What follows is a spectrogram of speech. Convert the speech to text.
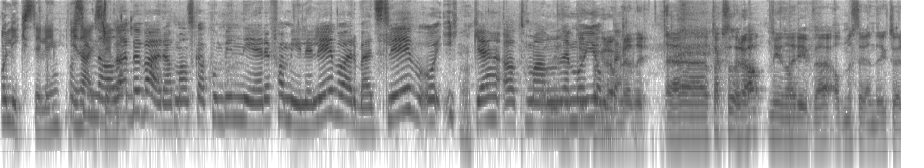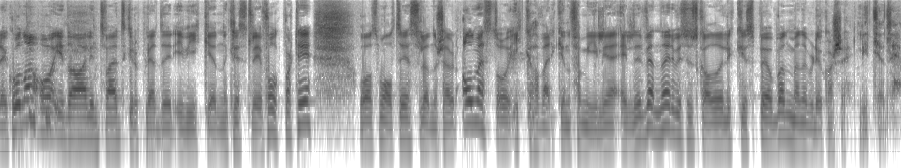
og likestilling og i næringslivet. Signalet bør være at man skal kombinere familieliv og arbeidsliv, og ikke at man må jobbe. Eh, takk skal dere ha, Nina Rive, administrerende direktør i Ikona, og Ida Lindtveit, gruppeleder i Viken Kristelig Folkeparti. Og som alltid så lønner seg vel aller mest å ikke ha verken familie eller venner hvis du skal lykkes på jobben, men det blir jo kanskje litt kjedelig.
